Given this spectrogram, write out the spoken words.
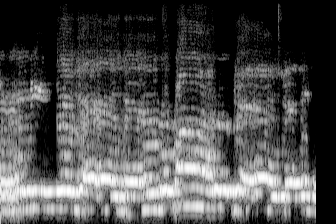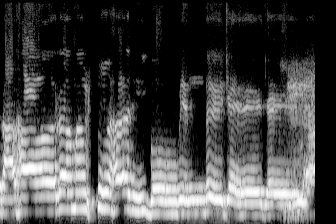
राधा रमण हरि गोविंद जय जय।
